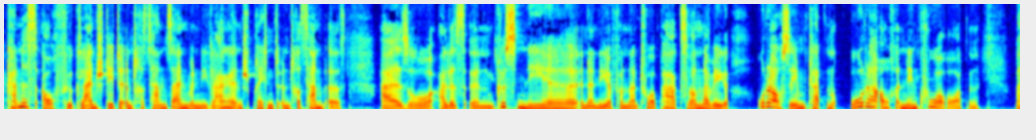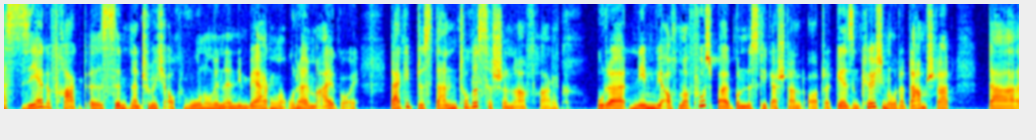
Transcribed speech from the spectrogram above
kann es auch für Kleinstädte interessant sein, wenn die Lage entsprechend interessant ist. Also alles in Küstennähe, in der Nähe von Naturparks, Wanderwege oder auch Seenplatten oder auch in den Kurorten. Was sehr gefragt ist, sind natürlich auch Wohnungen in den Bergen oder im Allgäu. Da gibt es dann touristische Nachfragen. Oder nehmen wir auch mal Fußball-Bundesliga-Standorte, Gelsenkirchen oder Darmstadt. Da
